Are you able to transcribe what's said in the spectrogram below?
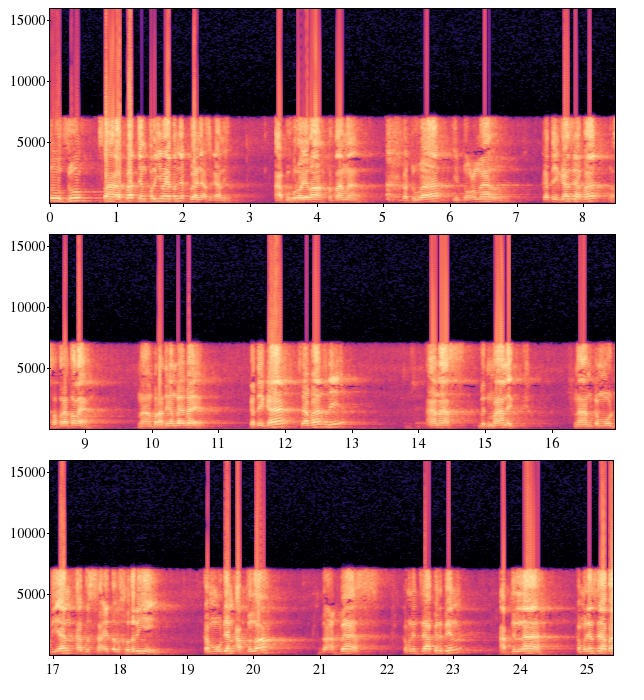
tujuh sahabat yang periwayatannya banyak sekali. Abu Hurairah pertama, kedua Ibnu Umar, ketiga siapa? Enggak usah toleh Nah, perhatikan baik-baik. Ketiga siapa tadi? Anas bin Malik Nah, kemudian Abu Sa'id Al-Khudri, kemudian Abdullah bin Abbas, kemudian Jabir bin Abdullah, kemudian siapa?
